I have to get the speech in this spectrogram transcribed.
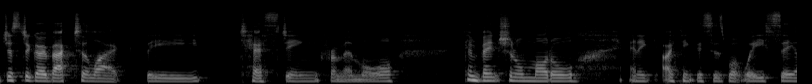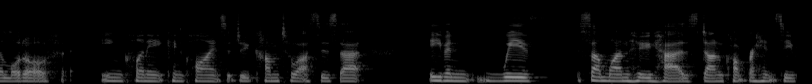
just to go back to like the testing from a more conventional model, and I think this is what we see a lot of in clinic and clients that do come to us is that even with someone who has done comprehensive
